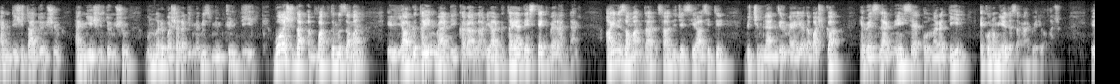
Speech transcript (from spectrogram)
Hem dijital dönüşüm hem yeşil dönüşüm bunları başarabilmemiz mümkün değil. Bu açıdan baktığımız zaman e, Yargıtay'ın verdiği kararlar, Yargıtay'a destek verenler, aynı zamanda sadece siyaseti biçimlendirme ya da başka hevesler neyse onlara değil, ekonomiye de zarar veriyorlar. Ee,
